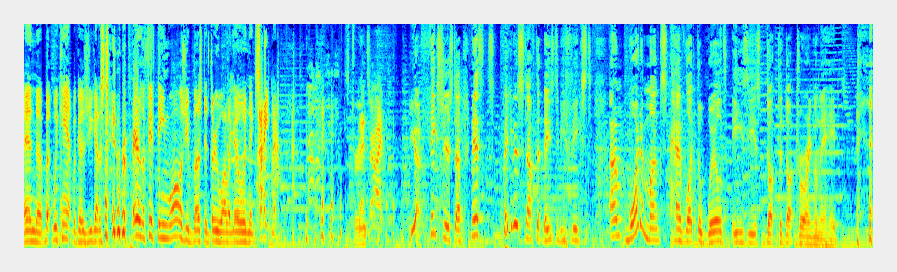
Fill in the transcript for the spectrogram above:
and uh, but we can't because you got to stay and repair the 15 walls you busted through a while ago in excitement." It's true. That's right. You gotta fix your stuff. Now, speaking of stuff that needs to be fixed, um, why do monks have like the world's easiest dot to dot drawing on their head?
